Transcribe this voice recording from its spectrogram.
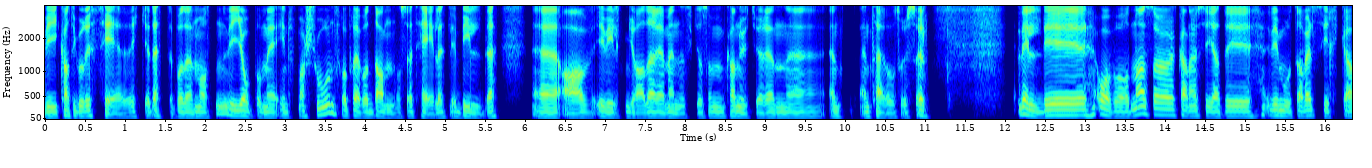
vi kategoriserer ikke dette på den måten. Vi jobber med informasjon for å prøve å danne oss et helhetlig bilde av i hvilken grad det er mennesker som kan utgjøre en, en, en terrortrussel. Veldig overordna så kan jeg jo si at vi, vi mottar vel ca.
